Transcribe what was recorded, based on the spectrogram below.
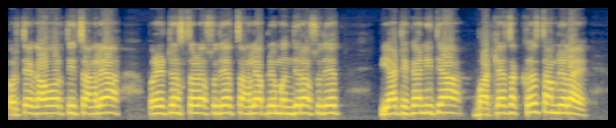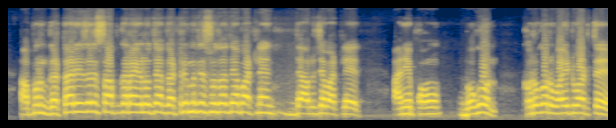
प्रत्येक गावावरती चांगल्या पर्यटन स्थळ असू देत चांगले आपले मंदिर असू देत या ठिकाणी त्या बाटल्याचा खच थांबलेला आहे. आपण गटारी जर साफ करायला गेलो त्या गटरीमध्ये सुद्धा त्या बाटल्या दारूच्या बाटल्या आहेत. आणि बघून खरोखर वाईट वाटतंय.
